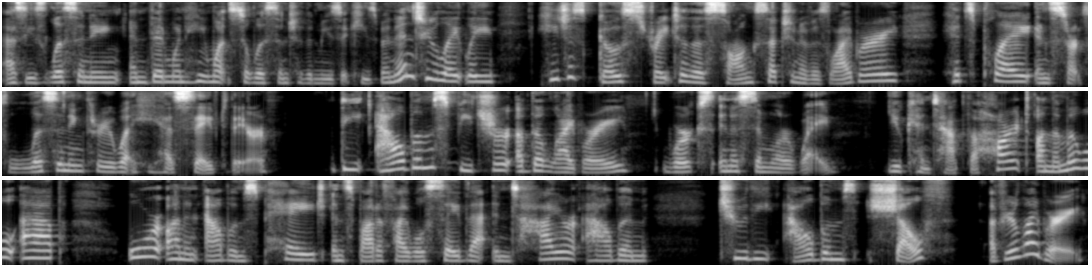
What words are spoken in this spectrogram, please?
as he's listening. And then when he wants to listen to the music he's been into lately, he just goes straight to the song section of his library, hits play, and starts listening through what he has saved there. The albums feature of the library works in a similar way. You can tap the heart on the mobile app or on an album's page, and Spotify will save that entire album to the album's shelf of your library.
